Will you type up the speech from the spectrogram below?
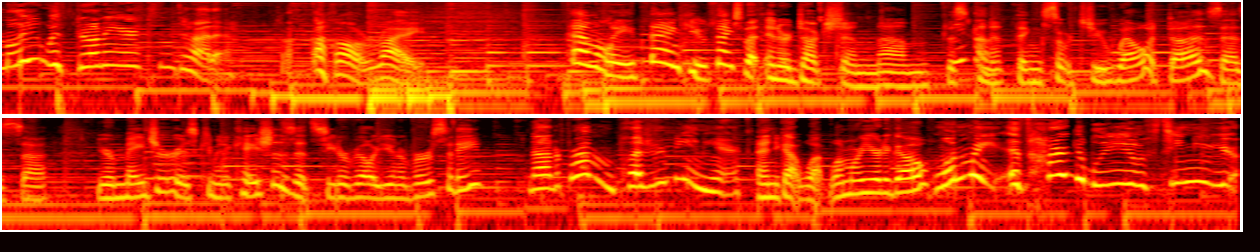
Emily with Joni Eareckson Tada. All right. Emily, thank you. Thanks for that introduction. Um, this yeah. kind of thing suits you well. It does, as uh, your major is communications at Cedarville University. Not a problem. Pleasure being here. And you got what? One more year to go? One more. It's hard to believe senior year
